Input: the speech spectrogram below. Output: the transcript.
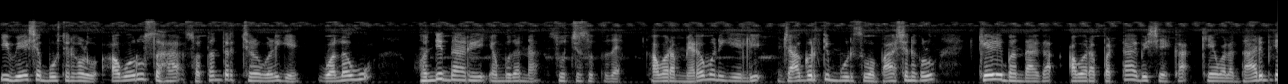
ಈ ವೇಷಭೂಷಣಗಳು ಅವರೂ ಸಹ ಸ್ವತಂತ್ರ ಚಳವಳಿಗೆ ಒಲವು ಹೊಂದಿದ್ದಾರೆ ಎಂಬುದನ್ನು ಸೂಚಿಸುತ್ತದೆ. ಅವರ ಮೆರವಣಿಗೆಯಲ್ಲಿ ಜಾಗೃತಿ ಮೂಡಿಸುವ ಭಾಷಣಗಳು ಕೇಳಿ ಬಂದಾಗ ಅವರ ಪಟ್ಟಾಭಿಷೇಕ ಕೇವಲ ಧಾರ್ಮಿಕ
